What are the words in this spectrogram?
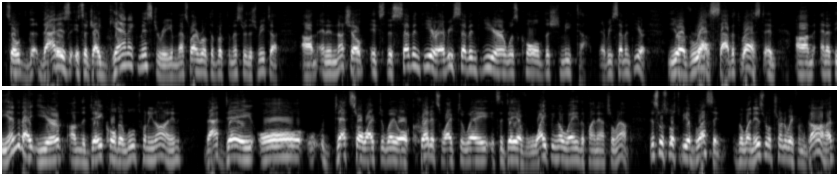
So th- that is, it's a gigantic mystery, and that's why I wrote the book, The Mystery of the Shemitah. Um, and in a nutshell, it's the seventh year. Every seventh year was called the Shemitah. Every seventh year. Year of rest, Sabbath rest. And, um, and at the end of that year, on the day called Elul 29, that day, all debts are wiped away, all credits wiped away. It's a day of wiping away the financial realm. This was supposed to be a blessing, but when Israel turned away from God,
